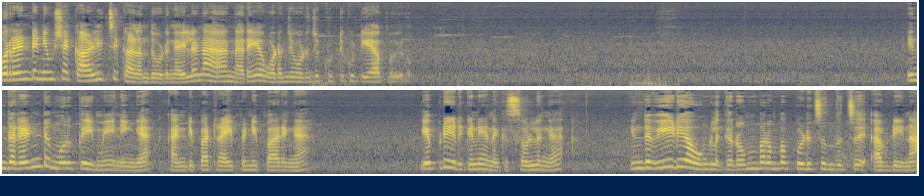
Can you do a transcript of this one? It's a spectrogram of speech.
ஒரு ரெண்டு நிமிஷம் கழித்து கலந்து விடுங்க. இல்லைன்னா நிறைய உடஞ்சி உடஞ்சி குட்டி குட்டியாக போயிடும். இந்த ரெண்டு முறுக்கையுமே நீங்கள் கண்டிப்பாக ட்ரை பண்ணி பாருங்கள் எப்படி இருக்குன்னு எனக்கு சொல்லுங்கள் இந்த வீடியோ உங்களுக்கு ரொம்ப ரொம்ப பிடிச்சிருந்துச்சு அப்படின்னா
